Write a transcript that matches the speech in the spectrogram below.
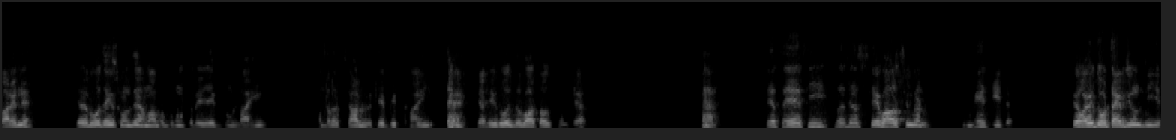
ਸਾਰੇ ਨੇ। ਇਹ ਰੋਜ਼ ਹੀ ਸੁਣਦੇ ਹਮ ਆਪ ਗੁਣ ਕਰੇ ਇੱਕ ਗੁਣ ਨਹੀਂ ਅੰਦਰ ਚਾਲ ਵਿਕੇ ਵਿਖਾਈ ਕਿ ਅਸੀਂ ਰੋਜ਼ ਦਰਬਾਰ ਸੁਣਦੇ ਆ। ਇਹ ਤੇ ਇਹ ਸੀ, ਮਤਲਬ ਜਿਹੜਾ ਸੇਵਾ ਔਰ ਸਿਮਰਨ ਮੇਨ ਚੀਜ਼ ਹੈ। ਸੇਵਾ ਵੀ ਦੋ ਟਾਈਪ ਦੀ ਹੁੰਦੀ ਹੈ।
